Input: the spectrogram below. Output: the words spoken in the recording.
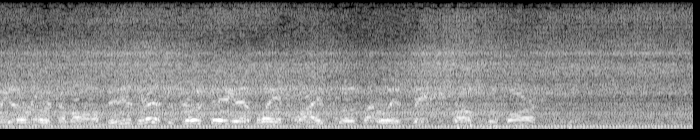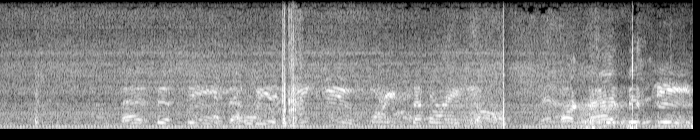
we got a rotor come off. It is, the rest is rotating that blade twice, so it's not really a safety problem so far. Pad 15, that will be a DQ for a separation. Mark pad 15.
